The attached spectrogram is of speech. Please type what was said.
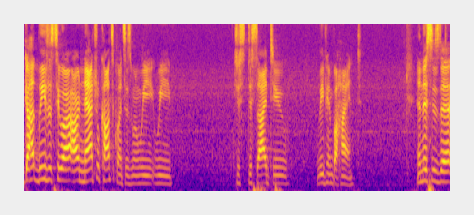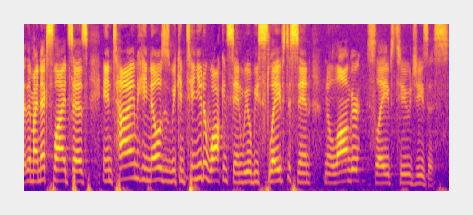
God leaves us to our, our natural consequences when we, we just decide to leave Him behind. And this is the, the, my next slide says, In time, He knows as we continue to walk in sin, we will be slaves to sin, no longer slaves to Jesus.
